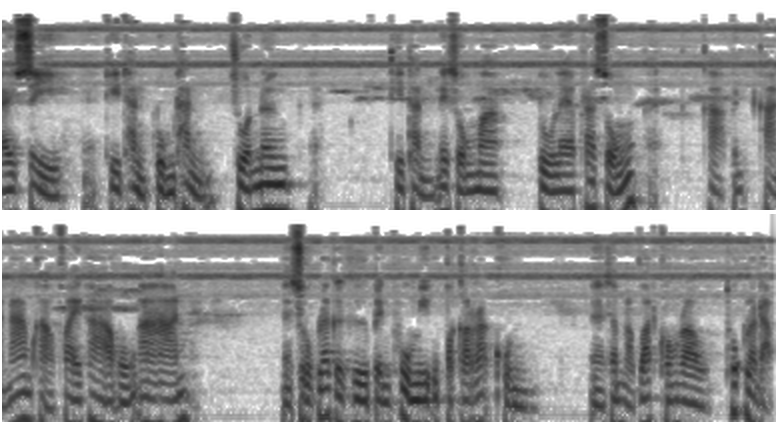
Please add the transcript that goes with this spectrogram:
จัยสี่ที่ท่านกลุ่มท่านส่วนหนึ่งที่ท่านได้ส่งมาดูแลพระสงฆ์ค่าเป็นค่าน้ำค่าไฟค่าอาหงอาหาร สรุปแล้วก็คือเป็นผู้มีอุปการะคุณสำหรับวัดของเราทุกระดับ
